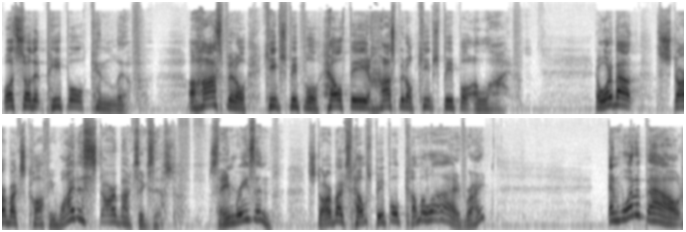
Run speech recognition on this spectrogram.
Well, it's so that people can live. A hospital keeps people healthy, a hospital keeps people alive. And what about Starbucks coffee? Why does Starbucks exist? Same reason. Starbucks helps people come alive, right? And what about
